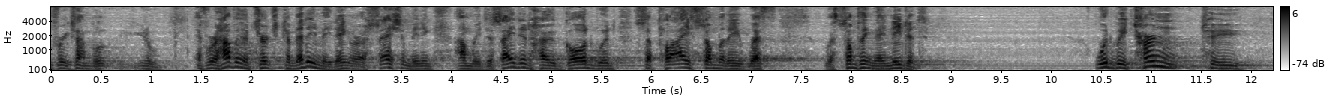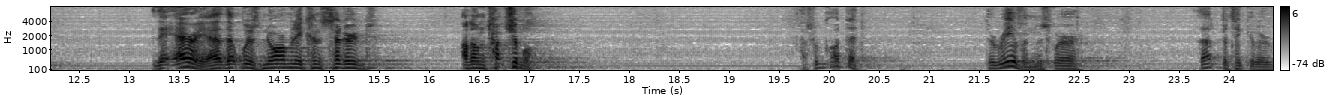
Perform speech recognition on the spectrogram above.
for, example, you know, if we're having a church committee meeting or a session meeting and we decided how God would supply somebody with, with something they needed, would we turn to the area that was normally considered an untouchable? That's what God did. The ravens were that particular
